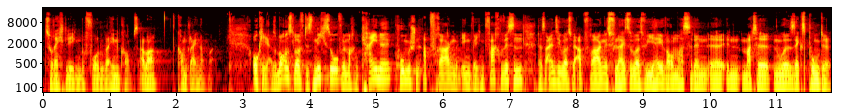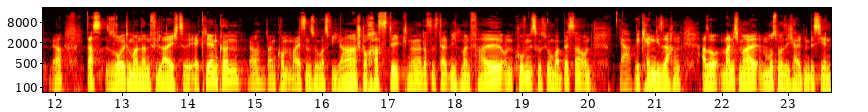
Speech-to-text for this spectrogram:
zurechtlegen, bevor du da hinkommst. Aber kommt gleich nochmal. Okay, also bei uns läuft es nicht so. Wir machen keine komischen Abfragen mit irgendwelchem Fachwissen. Das Einzige, was wir abfragen, ist vielleicht sowas wie, hey, warum hast du denn äh, in Mathe nur sechs Punkte? Ja, das sollte man dann vielleicht äh, erklären können. Ja, dann kommt meistens sowas wie, ja, Stochastik, ne, das ist halt nicht mein Fall und Kurvendiskussion war besser und ja, wir kennen die Sachen. Also manchmal muss man sich halt ein bisschen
